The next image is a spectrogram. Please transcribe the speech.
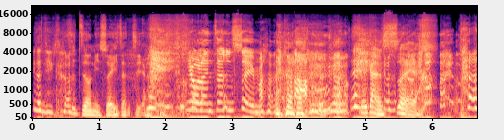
一整节课。是只有你睡一整节吗，有人真睡吗？谁敢睡啊？他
